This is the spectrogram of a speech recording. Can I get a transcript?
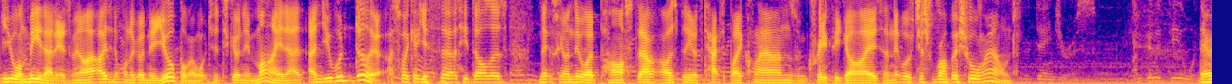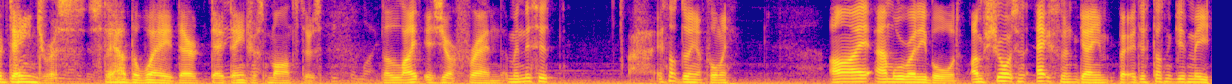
You or me, that is. I mean, I, I didn't want to go near your bomb. I wanted to go near mine, and, and you wouldn't do it. So I gave you $30. Next thing I knew, I'd passed out. I was being attacked by clans and creepy guys, and it was just rubbish all round. They're dangerous. Stay out of the way. They're they're dangerous monsters. The light is your friend. I mean, this is. It's not doing it for me. I am already bored. I'm sure it's an excellent game, but it just doesn't give me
